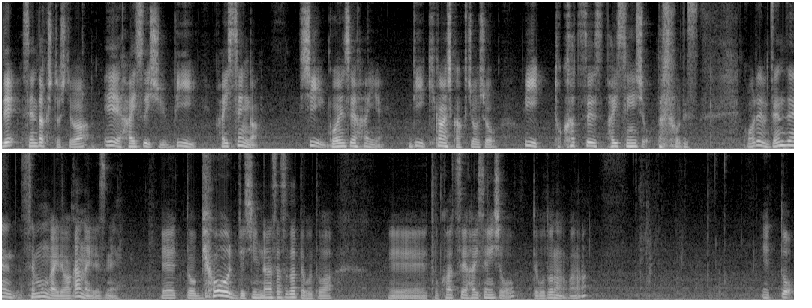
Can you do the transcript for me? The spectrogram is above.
で、選択肢としては、A、肺水腫、B、肺腺がん、C、誤嚥性肺炎、D、気管支拡張症、E、特発性肺腺異常だそうです。これ全然専門外でわかんないですね。えーっと、病理で診断させたってことは、えー特発性肺腺異常ってことなのかな？えっと、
